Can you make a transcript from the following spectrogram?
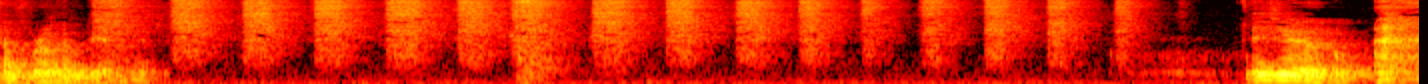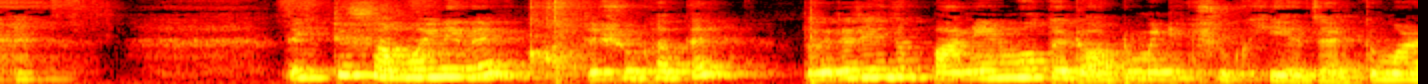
তারপর আমি হই। এই যে এরকম। তো একটু সময় নেবে এটা শুকাতে। তো এটা যেহেতু পানির মতো, এটা অটোমেটিক শুকিয়ে যায়। তোমার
